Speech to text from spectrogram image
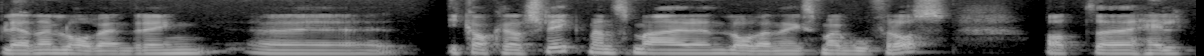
ble det en lovendring, ikke akkurat slik, men som er en lovendring som er god for oss. At Helt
